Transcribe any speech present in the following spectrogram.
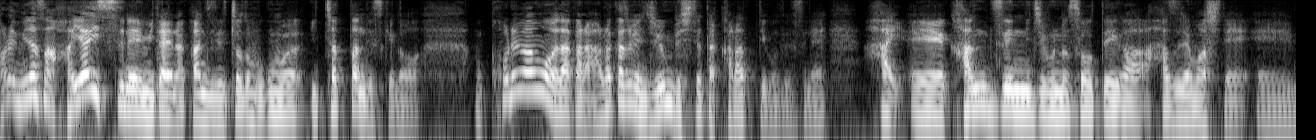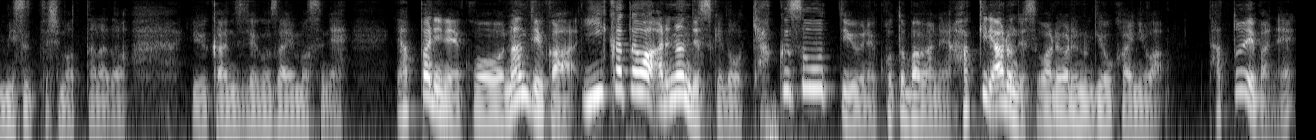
あれ皆さん早いっすねみたいな感じでちょっと僕も言っちゃったんですけど、これはもうだからあらかじめ準備してたからっていうことですね。はい。えー、完全に自分の想定が外れまして、えー、ミスってしまったなという感じでございますね。やっぱりね、こう、なんていうか、言い方はあれなんですけど、客層っていうね、言葉がね、はっきりあるんです。我々の業界には。例えばね、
